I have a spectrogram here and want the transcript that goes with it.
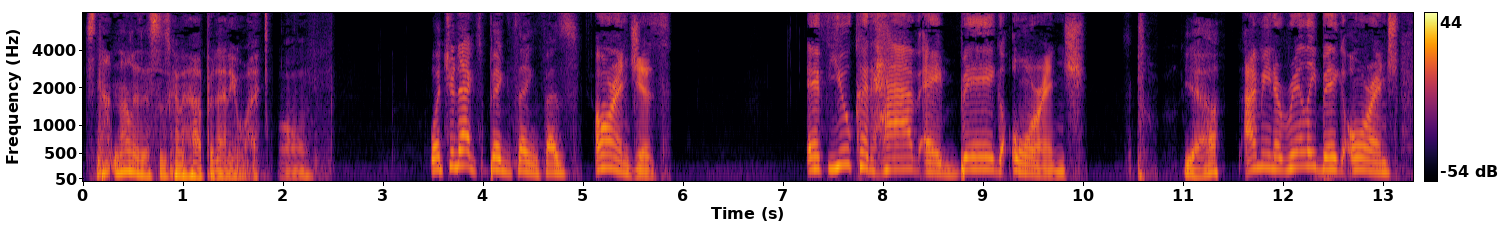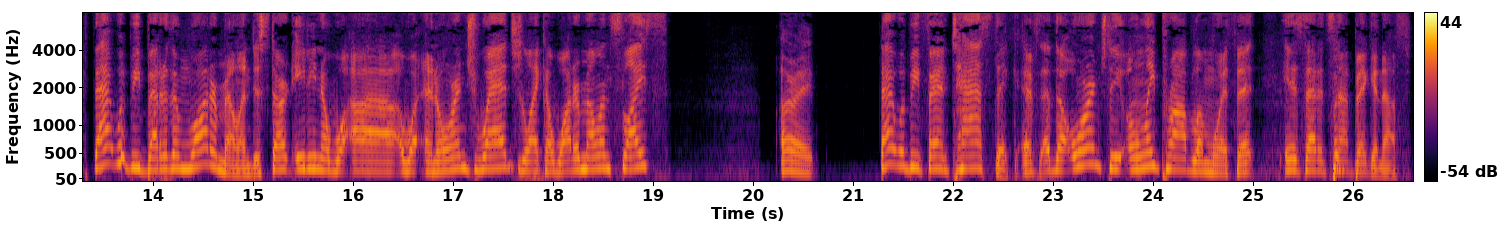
It's not. None of this is going to happen anyway. Oh. What's your next big thing, Fez? Oranges. If you could have a big orange, Yeah. I mean a really big orange, that would be better than watermelon. To start eating a uh, an orange wedge like a watermelon slice. All right. That would be fantastic. If the orange, the only problem with it is that it's not big enough.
